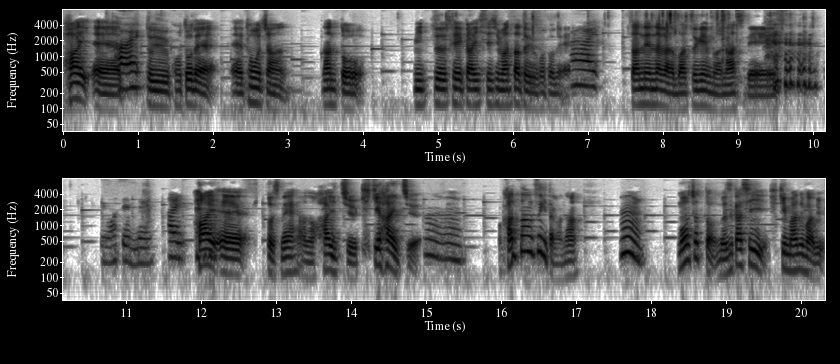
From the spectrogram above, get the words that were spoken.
はいえーはい。ということで、えー、ともちゃんなんと3つ正解してしまったということではい。残念ながら罰ゲームはなしです すいませんね。はい。はい、えー、そうですねあのハイチュウ利きハイチュウうんうん。簡単すぎたかなうん。もうちょっと難しい引きまるまる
